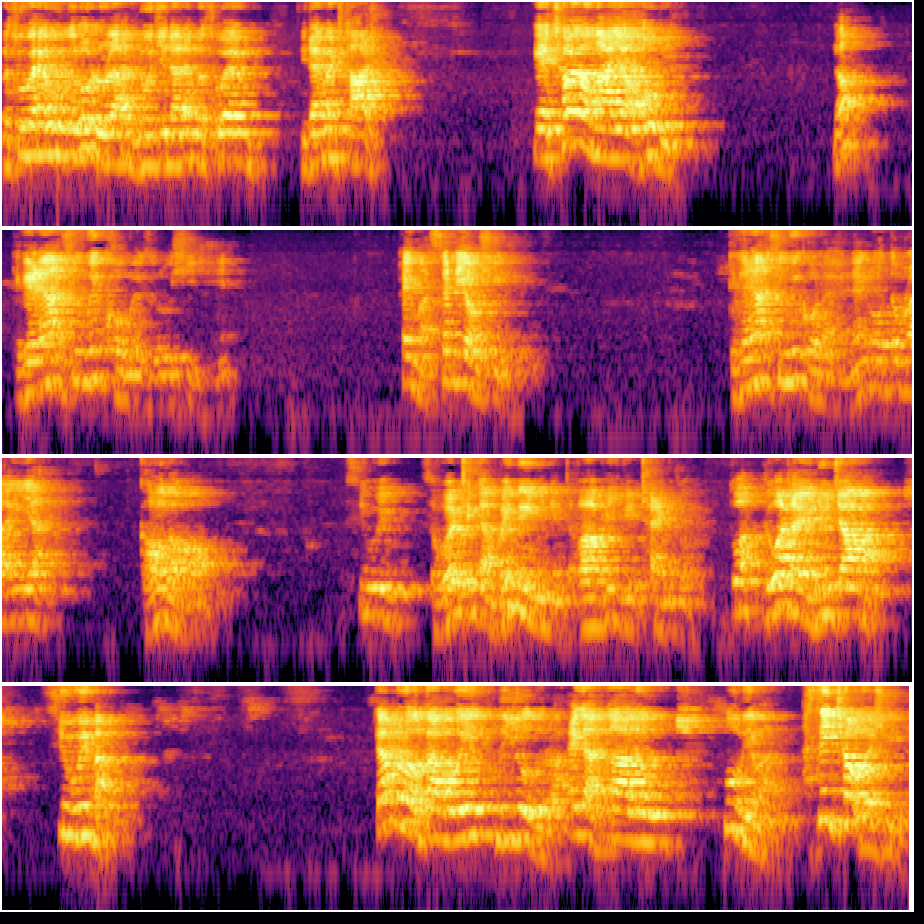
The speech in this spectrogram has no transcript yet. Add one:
မဆွဲဘူးသူတို့လိုလားလိုချင်တာလည်းမဆွဲဘူးဒီတိုင်းပဲထားတယ်ကဲ6ရောက်9ရောက်ဟုတ်ပြီနော်တကယ်တမ်းအစုဝေးခုံမယ်ဆိုလို့ရှိရင်အဲ့မှာ7ရောက်ရှိတယ်တကယ်အစည်းအဝေးခေါ်လိုက်ရင်နိုင်ငံတော်သမ္မတကြီးကခေါင်းဆောင်စီဝေးဇဝဲထက်ကမိမ့်မိန်ကြီးနဲ့တဘာပိတွေထိုင်ပြီးတော့သူကလိုအပ်တိုင်းညွှန်ကြားမှာစီဝေးမှာတမတော်ကာကွယ်ရေးဦးစီးချုပ်ဆိုတာအဲ့ကကာလုံ ဥပဒေမှာအစိတ်6ပဲရှိတယ်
